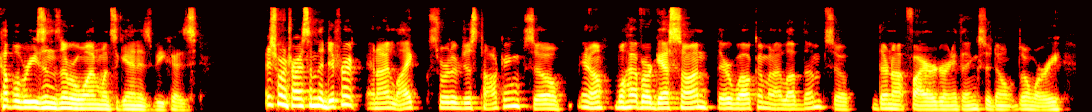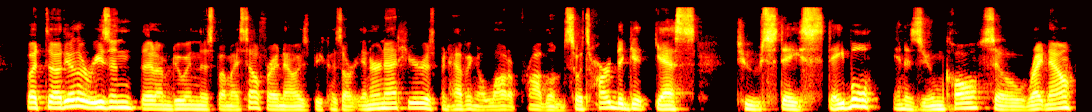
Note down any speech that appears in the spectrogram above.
couple reasons. Number one, once again, is because I just want to try something different, and I like sort of just talking. So you know, we'll have our guests on. They're welcome, and I love them. So they're not fired or anything. So don't don't worry. But uh, the other reason that I'm doing this by myself right now is because our internet here has been having a lot of problems. So it's hard to get guests to stay stable in a Zoom call. So right now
